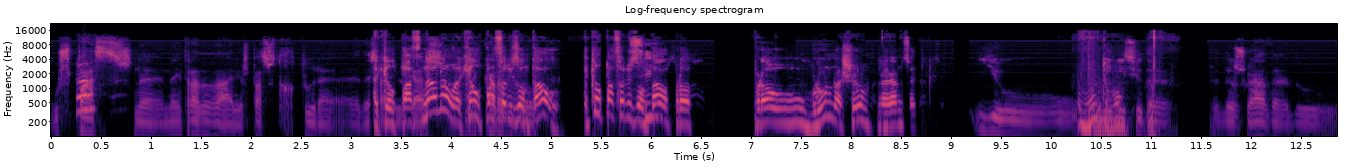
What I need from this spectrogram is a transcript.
Os passes na, na entrada da área, os passos de ruptura. deixar Aquele passo, não, não, aquele passo horizontal. Aquele passo horizontal para o, para o Bruno, acho eu. Não, não sei. e o, o início da, da jogada do,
